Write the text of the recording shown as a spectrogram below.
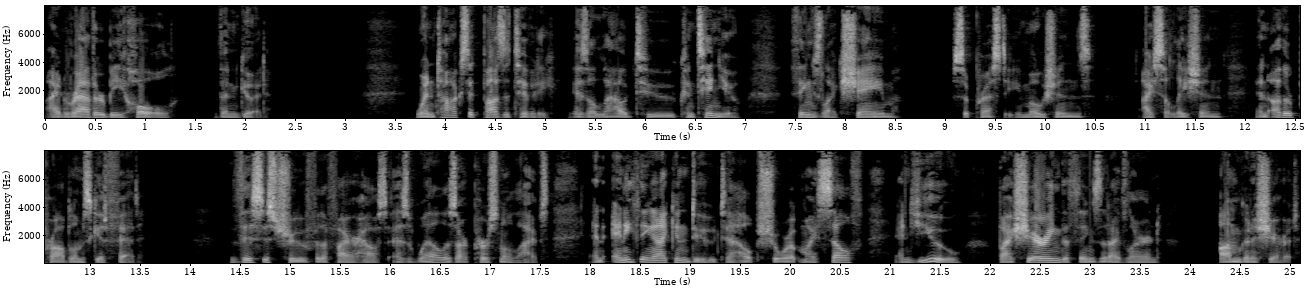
I'd rather be whole than good. When toxic positivity is allowed to continue, things like shame, suppressed emotions, isolation, and other problems get fed. This is true for the firehouse as well as our personal lives, and anything I can do to help shore up myself and you by sharing the things that I've learned, I'm going to share it.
